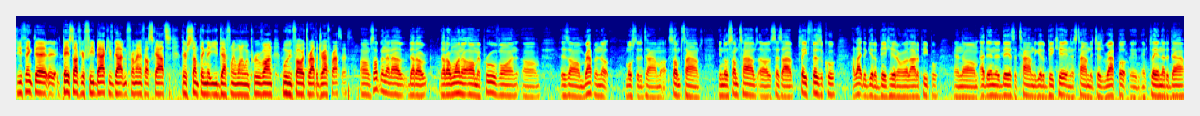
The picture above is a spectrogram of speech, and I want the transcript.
Do you think that, uh, based off your feedback you've gotten from NFL scouts, there's something that you definitely want to improve on moving forward throughout the draft process? Um, something that I that I that I want to um, improve on um, is um, wrapping up most of the time. Uh, sometimes you know, sometimes uh, since I play physical, I like to get a big hit on a lot of people. And um, at the end of the day, it's a time to get a big hit, and it's time to just wrap up and, and play another down.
